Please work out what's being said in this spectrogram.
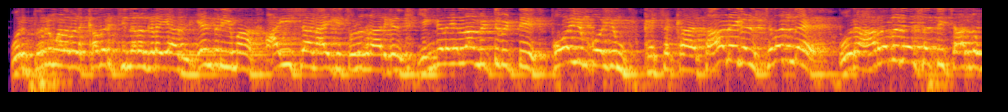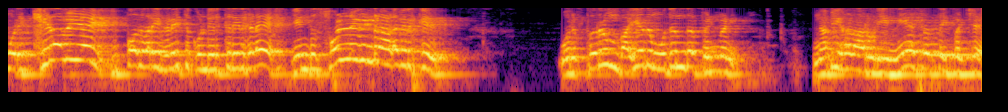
ஒரு பெருமளவில் கவர்ச்சி நிறம் கிடையாது. ஏன் தெரியுமா? ஆயிஷா நாயகி சொல்கிறார்கள் எங்களை எல்லாம் விட்டு விட்டு போயும் போயும் தாடைகள் சிவந்த ஒரு அரபு தேசத்தை சார்ந்த ஒரு கிழமையை இப்போது வரை நினைத்துக் கொண்டிருக்கிறீர்களே என்று சொல்லுகின்ற அளவிற்கு ஒரு பெரும் வயது முதிர்ந்த பெண்மணி நபிகளாருடைய நேசத்தை பெற்ற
